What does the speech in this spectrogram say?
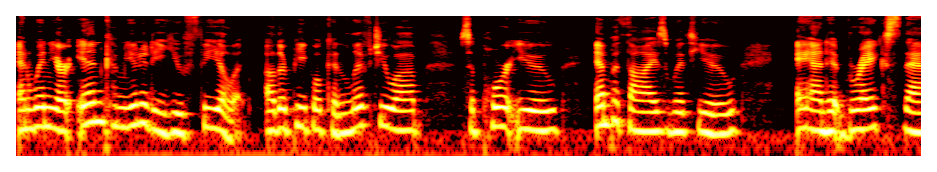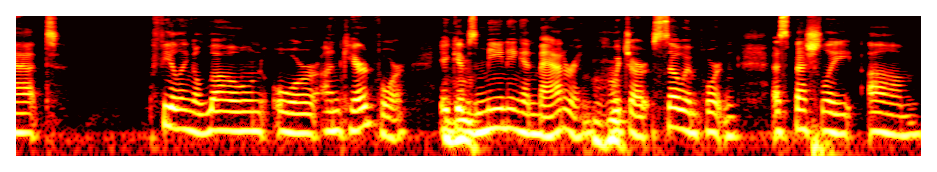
And when you're in community, you feel it. Other people can lift you up, support you, empathize with you, and it breaks that feeling alone or uncared for. It mm-hmm. gives meaning and mattering, mm-hmm. which are so important, especially um,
